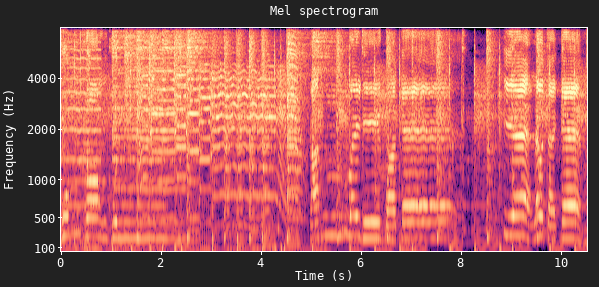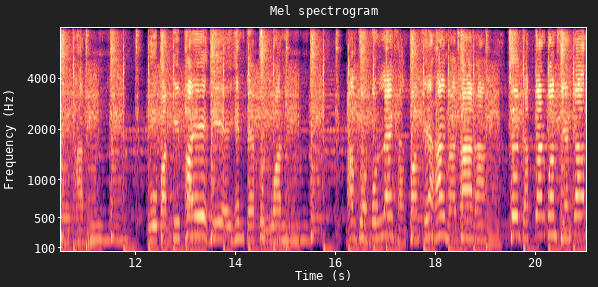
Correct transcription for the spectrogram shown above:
คุ้มครองคุณ กันไว้ดีกว่าแก แย่แล้วจะแก้ไม่ทัน อุบัติภัยมีให้เห็นแทบทุกวัน น้ำท่วมฝนแรงสั่งความเสียหายมาช้านานเชิญจัดการความเสี่ยงกัน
